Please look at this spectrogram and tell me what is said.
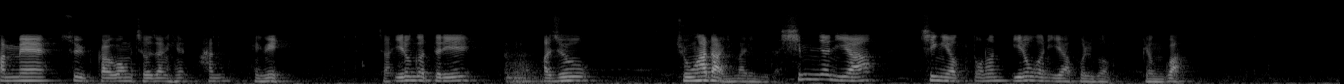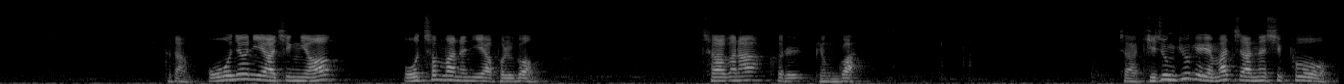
판매, 수입, 가공, 저장한 행위. 자, 이런 것들이 아주 중하다 이 말입니다. 10년 이하 징역 또는 1억 원 이하 벌금, 병과. 그 다음 5년 이하 징역, 5천만 원 이하 벌금, 처하거나 그를 병과. 자, 기준 규격에 맞지 않는 식품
